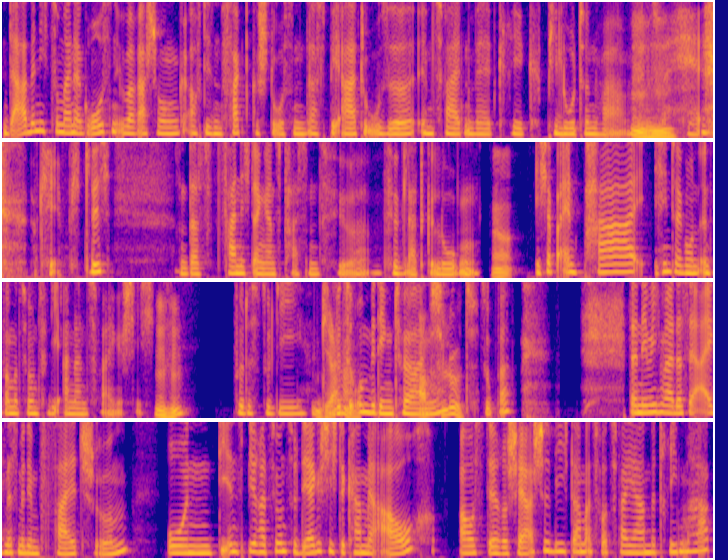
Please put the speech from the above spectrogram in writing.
da bin ich zu meiner großen Überraschung auf diesen Fakt gestoßen, dass Beate Use im Zweiten Weltkrieg Pilotin war. Und ich so, hä? Okay, wirklich? Und das fand ich dann ganz passend für, für glatt gelogen. ja. Ich habe ein paar Hintergrundinformationen für die anderen zwei Geschichten. Würdest du die Gerne. willst du unbedingt hören? Absolut. Super. Dann nehme ich mal das Ereignis mit dem Fallschirm. Und die Inspiration zu der Geschichte kam mir auch aus der Recherche, die ich damals vor zwei Jahren betrieben habe.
